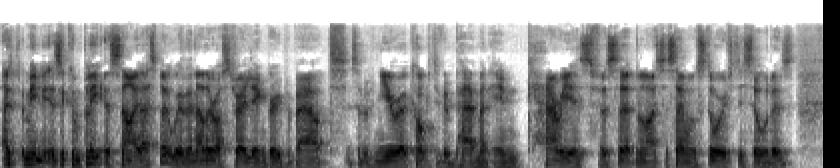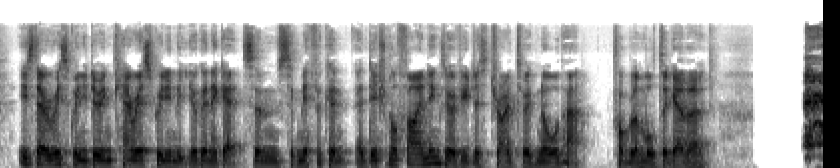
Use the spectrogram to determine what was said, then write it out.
I, mean, as a complete aside, I spoke with another Australian group about sort of neurocognitive impairment in carriers for certain lysosomal storage disorders. Is there a risk when you're doing carrier screening that you're going to get some significant additional findings, or have you just tried to ignore that problem altogether?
